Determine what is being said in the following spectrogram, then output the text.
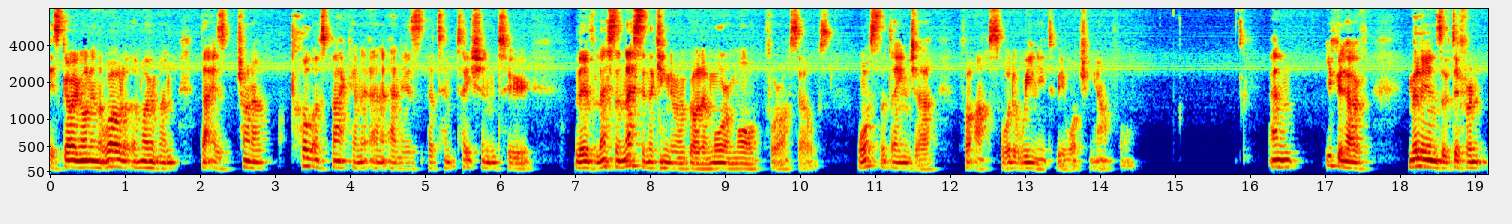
is going on in the world at the moment that is trying to pull us back and, and, and is a temptation to live less and less in the kingdom of God and more and more for ourselves? What's the danger for us? What do we need to be watching out for? And you could have millions of different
